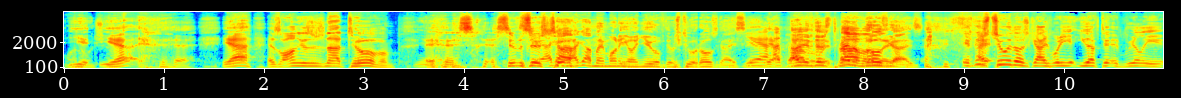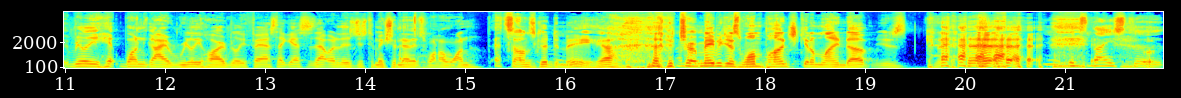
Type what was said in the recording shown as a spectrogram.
Why Yeah, don't you? yeah, yeah. As long as there's not two of them. As, as soon as Yeah, there's I, two, got, I got my money on you if there's two of those guys. Sam. Yeah, Yeah, I- I if there's ten probably, of those guys. If there's two of those guys, what do you? You have to really, really hit one guy really hard, really fast. I guess is that what it is, just to make sure that it's one on one. that sounds good to me. Yeah, maybe just one punch, get them lined up. You just it's nice to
